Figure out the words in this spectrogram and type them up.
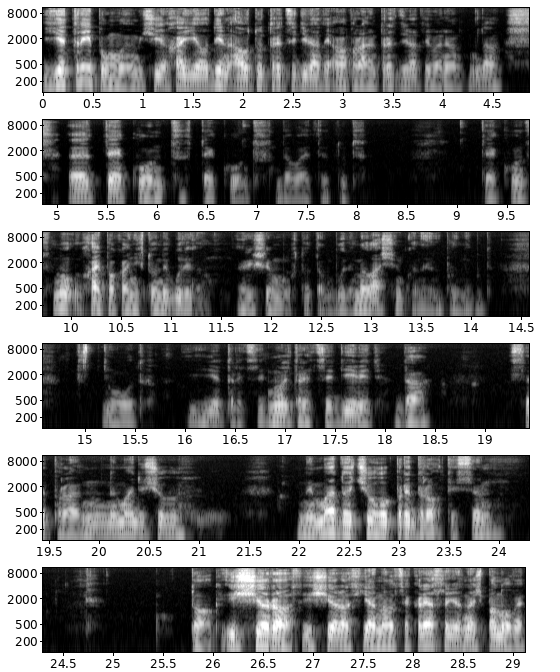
Є три, по-моєму. Чи хай є один, а отут 39-й. А, правильно, 39-й варіант. Да. Е, Т-конт. Т-конт. Давайте тут. Т-конт. Ну, хай поки ніхто не буде там. Рішимо, хто там буде. Мелащенко, не повинно бути. От. Є 30, 039. Да. Все правильно. Ну, нема до чого. Нема до чого придратися. Так, і ще раз, і ще раз я на оце креслення. Значить, панове,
